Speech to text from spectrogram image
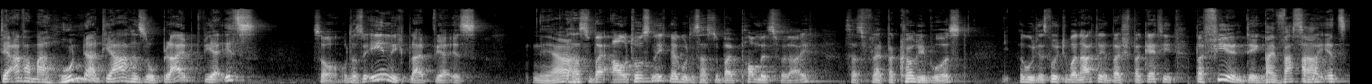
der einfach mal 100 Jahre so bleibt, wie er ist? So, oder so ähnlich bleibt, wie er ist. Ja. Das hast du bei Autos nicht. Na gut, das hast du bei Pommes vielleicht. Das hast du vielleicht bei Currywurst. Na gut, jetzt wo ich drüber nachdenke, bei Spaghetti, bei vielen Dingen. Bei Wasser. Aber jetzt,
